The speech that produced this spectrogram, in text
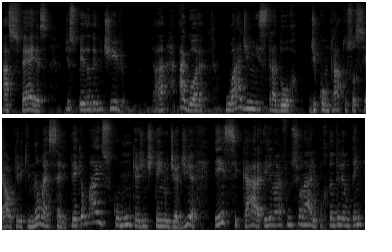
as férias, despesa dedutível. Tá? Agora, o administrador de contrato social, aquele que não é CLT, que é o mais comum que a gente tem no dia a dia, esse cara, ele não é funcionário, portanto ele não tem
